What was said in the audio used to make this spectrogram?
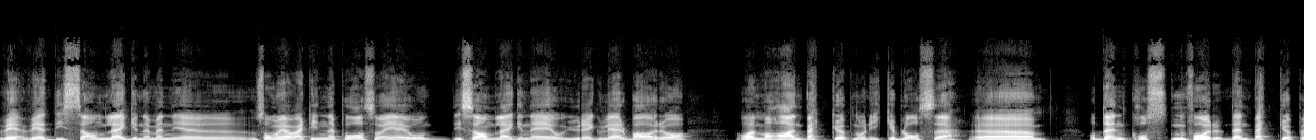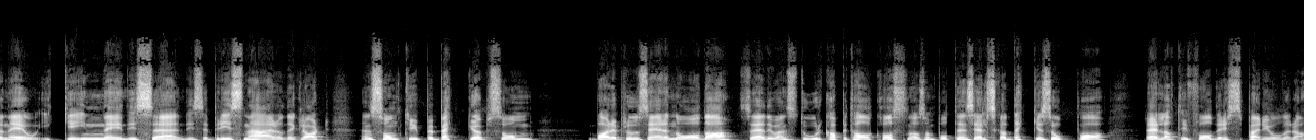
ved, ved, disse anleggene. Men uh, som vi har vært inne på, så er jo disse anleggene er jo uregulerbare. og og en må ha en backup når det ikke blåser. Uh, og den kosten for den backupen er jo ikke inne i disse, disse, prisene her. Og det er klart, en sånn type backup som bare produserer nå og da, så er det jo en stor kapitalkostnad som potensielt skal dekkes opp på relativt få driftsperioder, da.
